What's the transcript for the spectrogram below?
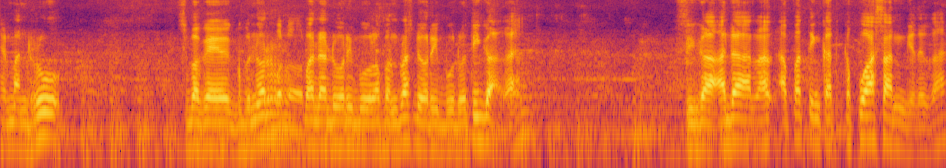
Herman Dru sebagai gubernur, Gubernur. pada 2018-2023 kan sehingga ada apa tingkat kepuasan gitu kan.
